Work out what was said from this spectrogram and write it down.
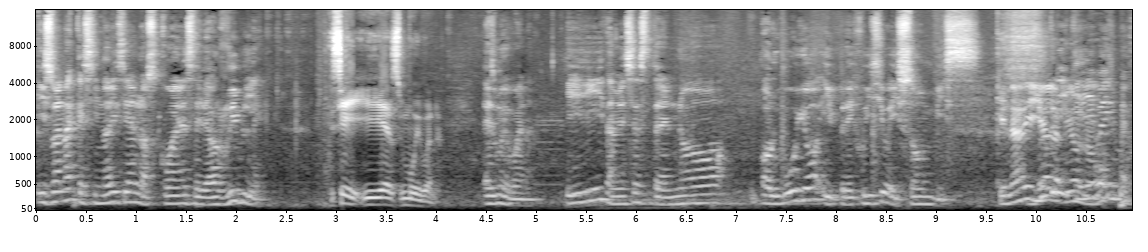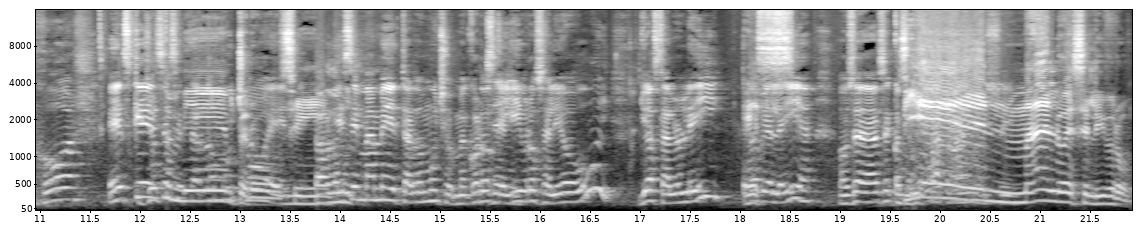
Y suena que si no hicieran los Coen sería horrible. Sí, y es muy buena. Es muy buena. Y también se estrenó Orgullo y Prejuicio y Zombies. Que nadie Yo ya la vio, que ¿no? iba a ir mejor. Es que Yo ese se también, tardó mucho pero en... sí. Tardó ese mucho. mame tardó mucho. Me acuerdo Sí. que el libro salió... Uy, yo hasta lo leí. Todavía Es- leía. O sea, hace como cuatro años. Bien sí. malo ese libro.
